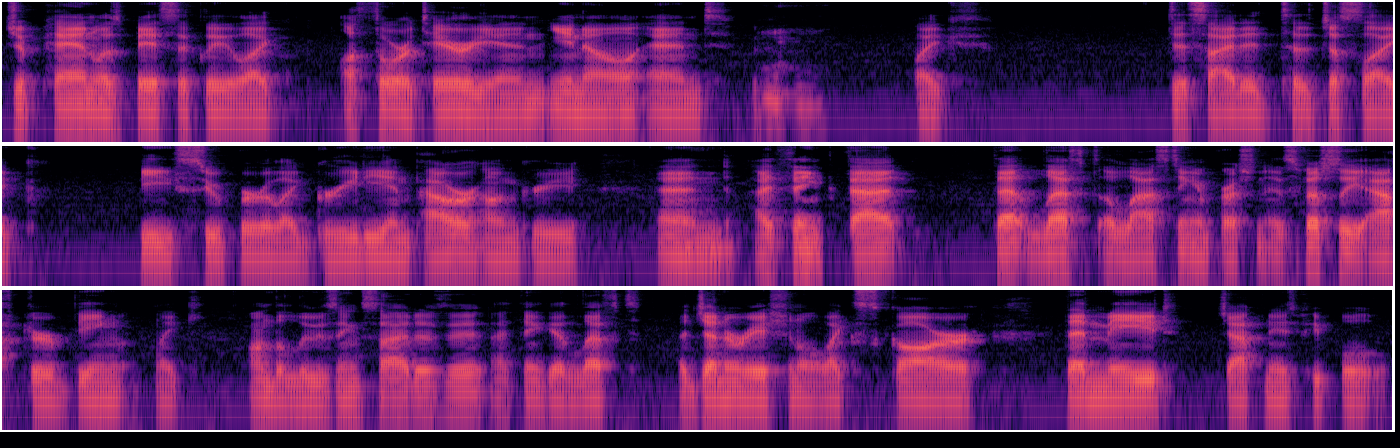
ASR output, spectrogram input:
japan was basically like authoritarian you know and Mhm. like decided to just like be super like greedy and power hungry. And i think that that left a lasting impression especially after being like on the losing side of it. I think it left a generational like scar that made japanese people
